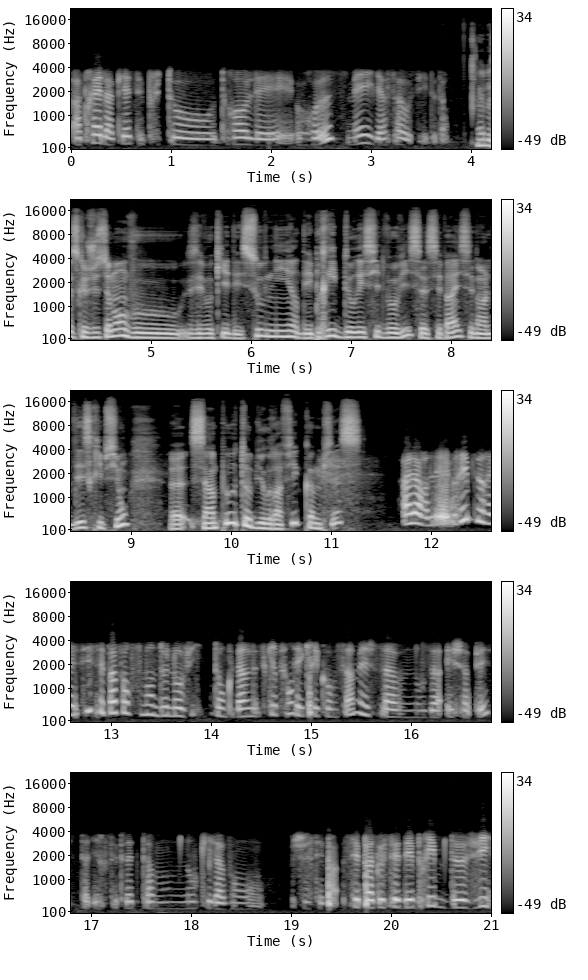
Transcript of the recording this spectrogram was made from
après, la pièce est plutôt drôle et heureuse, mais il y a ça aussi dedans. Ouais, parce que justement, vous évoquiez des souvenirs, des bribes de récits de vos vies. C'est pareil, c'est dans la description. Euh, c'est un peu autobiographique comme pièce? Alors, les bribes de récits, c'est pas forcément de nos vies. Donc, dans la description, c'est écrit comme ça, mais ça nous a échappé. C'est-à-dire que c'est peut-être pas nous qui l'avons. Je sais pas. C'est parce que c'est des bribes de vie.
